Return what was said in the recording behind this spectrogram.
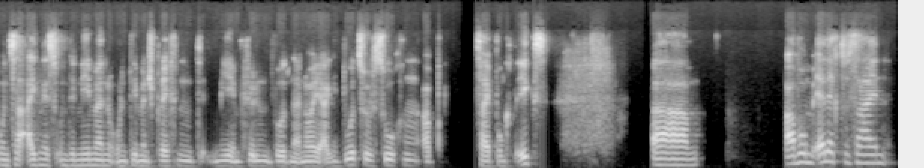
unser eigenes Unternehmen und dementsprechend mir empfehlen würden, eine neue Agentur zu suchen ab Zeitpunkt X. Ähm, aber um ehrlich zu sein,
